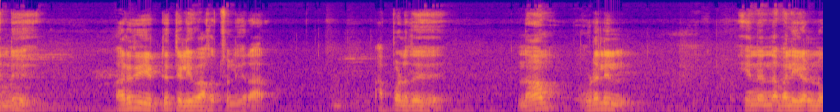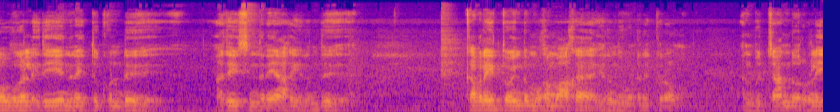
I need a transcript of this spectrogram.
என்று அறுதியிட்டு தெளிவாக சொல்கிறார். அப்பொழுது நாம் உடலில் என்னென்ன வலிகள் நோவுகள் இதையே நினைத்து கொண்டு அதே சிந்தனையாக இருந்து கவலை தோய்ந்த முகமாக இருந்து கொண்டிருக்கிறோம். அன்பு சான்றோர்களை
